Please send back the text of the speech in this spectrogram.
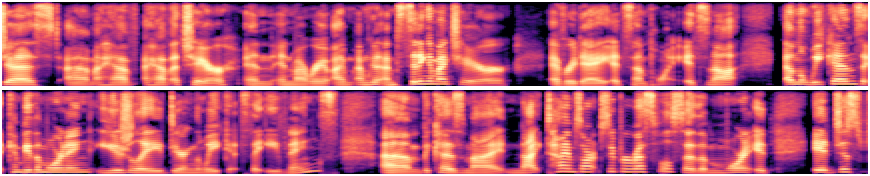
just, um, I have, I have a chair in, in my room. I'm, I'm gonna, I'm sitting in my chair every day at some point. It's not, on the weekends it can be the morning usually during the week it's the evenings um, because my night times aren't super restful so the morning it it just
